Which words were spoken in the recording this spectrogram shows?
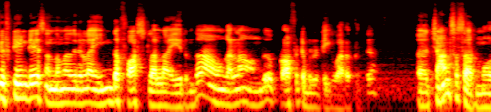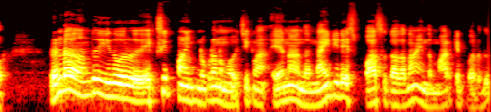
ஃபிஃப்டீன் டேஸ் அந்த மாதிரிலாம் இந்த ஃபாஸ்ட்லலாம் இருந்தால் அவங்கெல்லாம் வந்து ப்ராஃபிட்டபிலிட்டிக்கு வரதுக்கு சான்சஸ் ஆர் மோர் ரெண்டாவது வந்து இது ஒரு எக்ஸிட் பாயிண்ட்னு கூட நம்ம வச்சுக்கலாம். ஏன்னா அந்த 90 டேஸ் பாஸுக்காக தான் இந்த மார்க்கெட் வருது.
